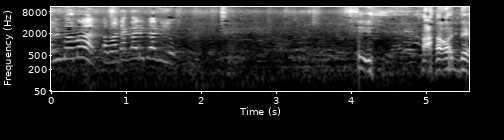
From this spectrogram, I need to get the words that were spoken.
अभी मामा टमाटर का रुपया किलो। हाँ दे।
